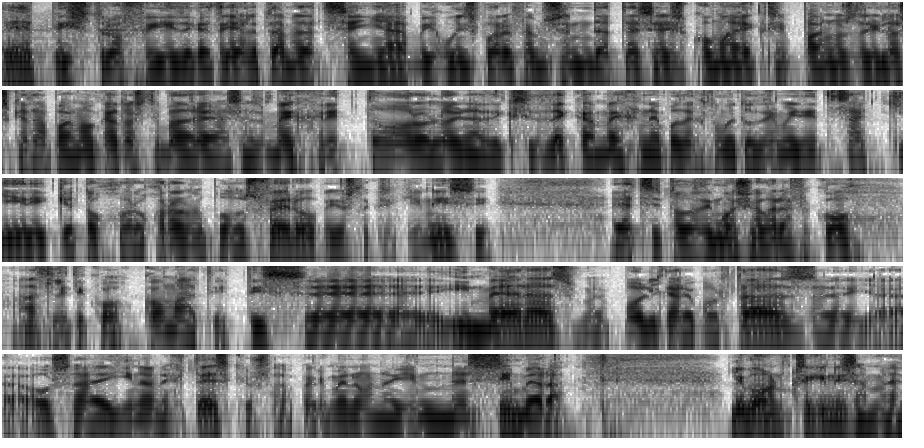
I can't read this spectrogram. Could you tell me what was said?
Επιστροφή 13 λεπτά μετά τις 9 Big Wins Sport FM 94,6 Πάνος Δρύλος και τα πάνω κάτω στην παρέα σας μέχρι το ρολόι να δείξει 10 μέχρι να υποδεχτούμε το Δημήτρη Τσακύρη και το χωροχρόνο του ποδοσφαίρου ο οποίος θα ξεκινήσει έτσι το δημοσιογραφικό αθλητικό κομμάτι της ε, ημέρας με πόλικα ρεπορτάζ ε, για όσα έγιναν χτες και όσα περιμένουμε να γίνουν σήμερα. Λοιπόν, ξεκινήσαμε.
